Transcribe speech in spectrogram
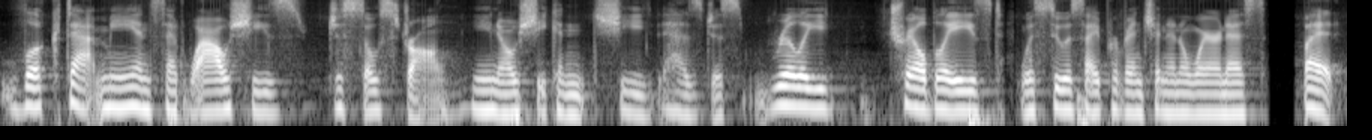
looked at me and said, "Wow, she's just so strong. You know, she can. She has just really trailblazed with suicide prevention and awareness." But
